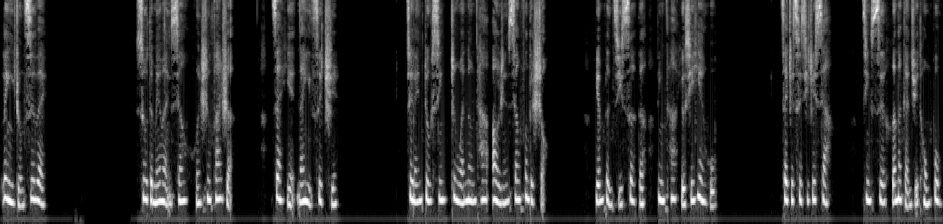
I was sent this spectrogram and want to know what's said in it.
另一种滋味。苏的梅婉香浑身发软，再也难以自持。就连杜兴正玩弄他傲人香风的手，原本急色的令他有些厌恶。在这刺激之下，竟似和那感觉同步，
